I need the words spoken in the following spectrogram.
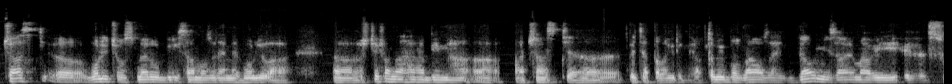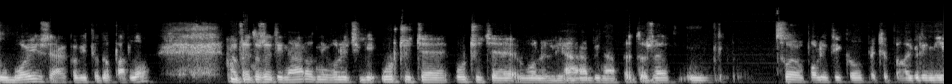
Časť uh, voličov Smeru by samozrejme volila uh, Štefana Harabina a, a časť uh, Peťa Pellegriniho. To by bol naozaj veľmi zaujímavý uh, súboj, že ako by to dopadlo, no, pretože tí národní voliči by určite, určite volili Harabina, pretože um, svojou politikou Peťa Pellegrini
